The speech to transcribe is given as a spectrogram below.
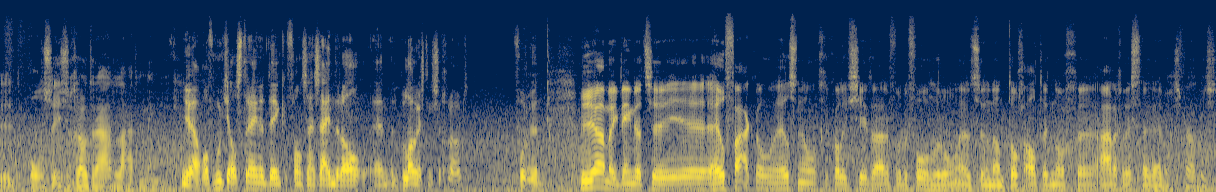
uh, ons is een grotere aderlating, denk ik. Ja, of moet je als trainer denken van zij zijn er al en het belang is niet zo groot voor hun? Ja, maar ik denk dat ze heel vaak al heel snel gekwalificeerd waren voor de volgende ronde. Dat ze dan toch altijd nog aardige wedstrijden hebben gespeeld. Dus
